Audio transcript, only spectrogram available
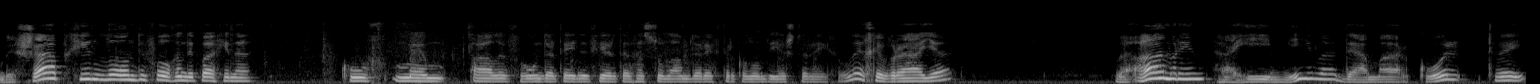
Beshapchin lon, de volgende pagina. Kuf mem alef 141. Hasulam, de rechterkolom, de eerste regel. Lechevraya. We amrin, hahi mila, de amar kol, twee,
